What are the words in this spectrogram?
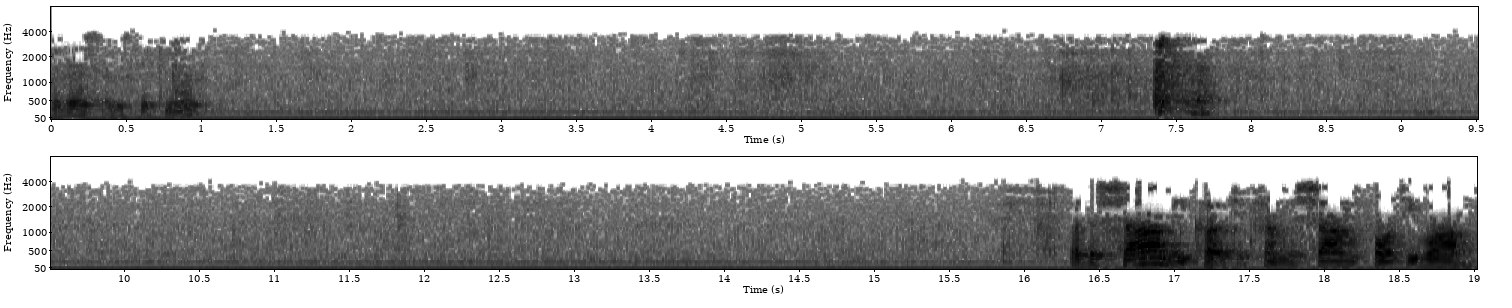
the verse I was thinking of. But the psalm he quoted from was Psalm 41.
